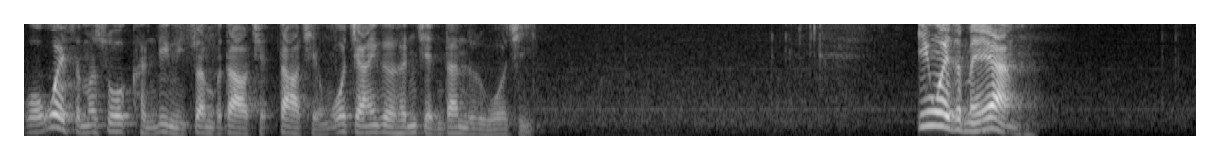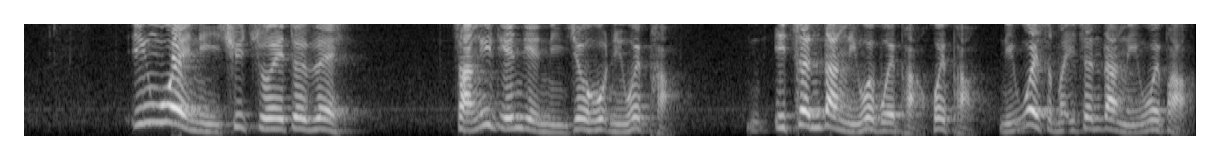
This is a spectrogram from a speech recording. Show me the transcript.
我为什么说肯定你赚不到钱大钱？我讲一个很简单的逻辑，因为怎么样？因为你去追，对不对？涨一点点你就会你会跑，一震荡你会不会跑？会跑。你为什么一震荡你会跑？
